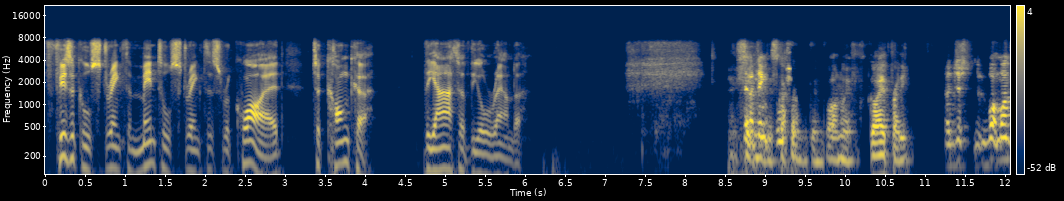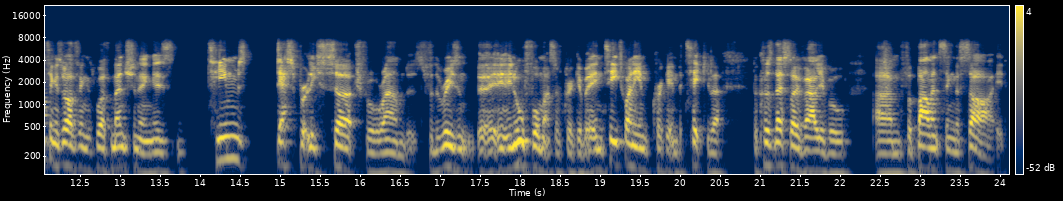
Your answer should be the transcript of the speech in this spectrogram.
physical strength and mental strength that's required to conquer the art of the all-rounder. So I think discussion we can go on with. Go ahead, Freddie. Just one, one thing as well. I think is worth mentioning is teams desperately search for all-rounders for the reason uh, in all formats of cricket, but in T20 and cricket in particular, because they're so valuable um, for balancing the side.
